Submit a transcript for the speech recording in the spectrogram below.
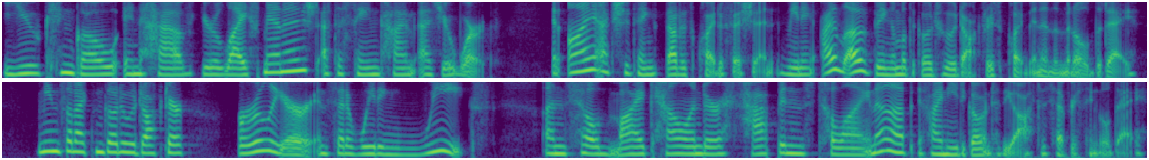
you can go and have your life managed at the same time as your work. And I actually think that is quite efficient, meaning I love being able to go to a doctor's appointment in the middle of the day. It means that I can go to a doctor earlier instead of waiting weeks until my calendar happens to line up if I need to go into the office every single day.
